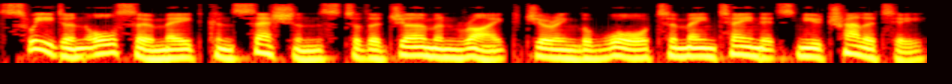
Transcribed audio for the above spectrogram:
Sweden also made concessions to the German Reich during the war to maintain its neutrality.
